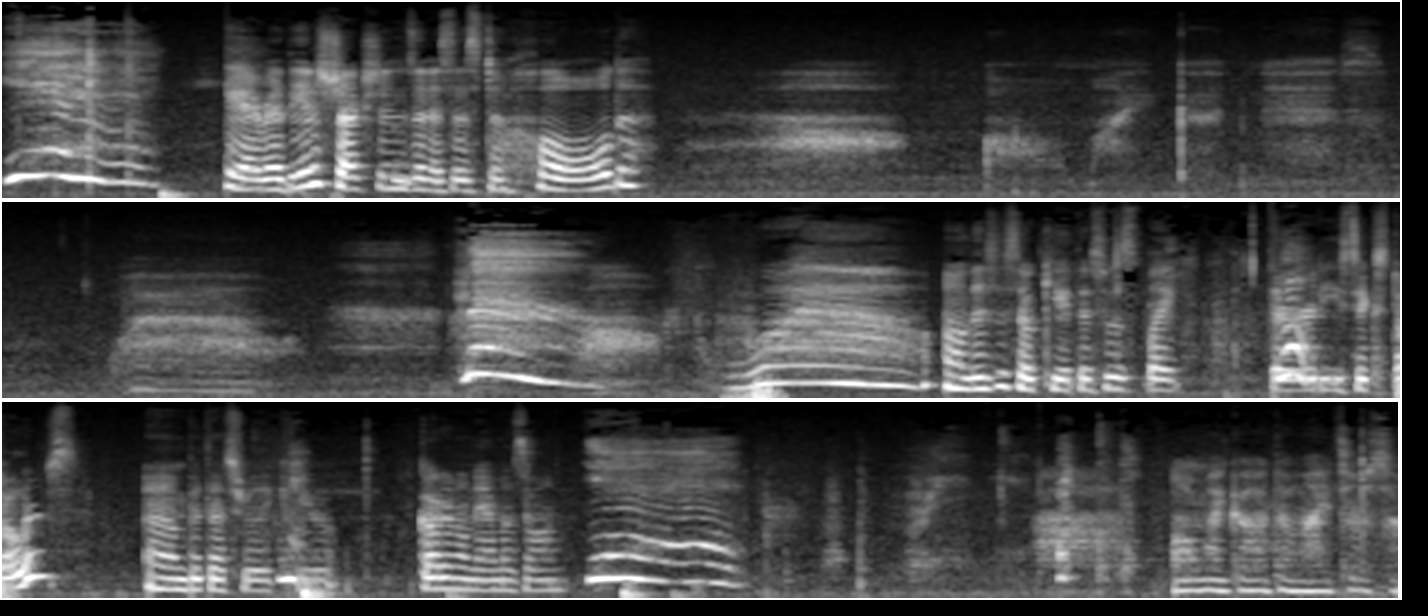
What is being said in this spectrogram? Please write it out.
Yay! Okay, I read the instructions and it says to hold. Oh my goodness. Wow. Wow. Oh, this is so cute. This was like $36. Um, but that's really cute. Got it on Amazon. Yay! Oh my god, the lights are so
